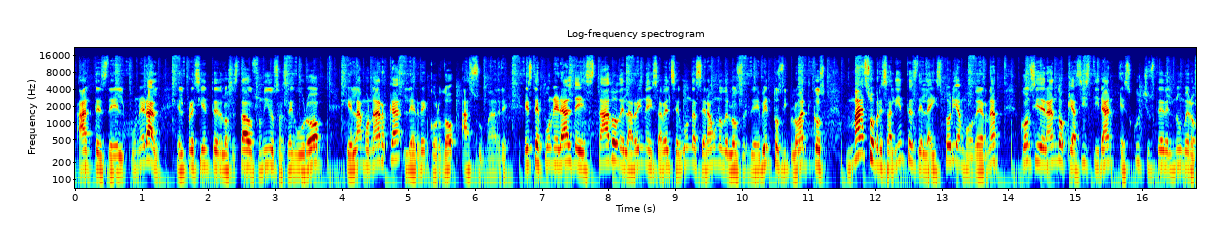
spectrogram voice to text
antes del funeral. El presidente de los Estados Unidos aseguró que la monarca le recordó a su madre. Este funeral de Estado de la reina Isabel II será uno de los eventos diplomáticos más sobresalientes de la historia moderna, considerando que asistirán, escuche usted el número,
